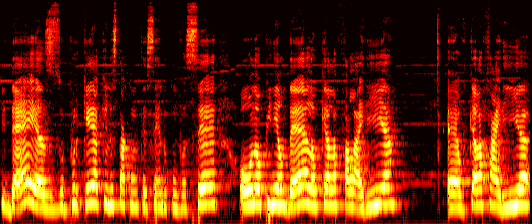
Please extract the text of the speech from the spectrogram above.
ideias, o porquê aquilo está acontecendo com você, ou na opinião dela, o que ela falaria, é, o que ela faria.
